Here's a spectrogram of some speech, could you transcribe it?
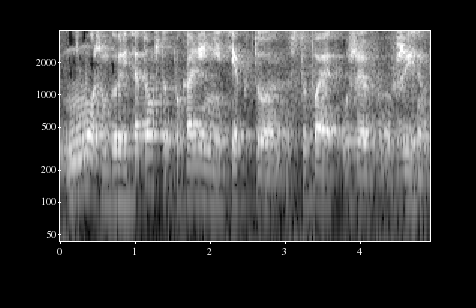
мы не можем говорить о том, что поколение тех, кто вступает уже в, в жизнь вот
